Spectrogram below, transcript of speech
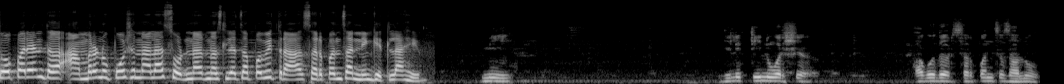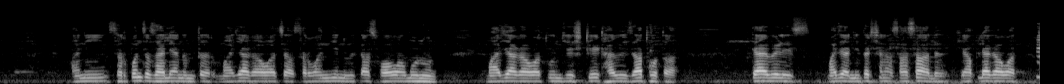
तोपर्यंत आमरण उपोषणाला सोडणार नसल्याचा पवित्रा सरपंचांनी घेतला आहे. मी गेली तीन वर्ष अगोदर सरपंच झालो आणि सरपंच झाल्यानंतर माझ्या गावाचा सर्वांगीण विकास व्हावा म्हणून माझ्या गावातून जे स्टेट हायवे जात होता त्यावेळेस माझ्या निदर्शनास असं आलं की आपल्या गावात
